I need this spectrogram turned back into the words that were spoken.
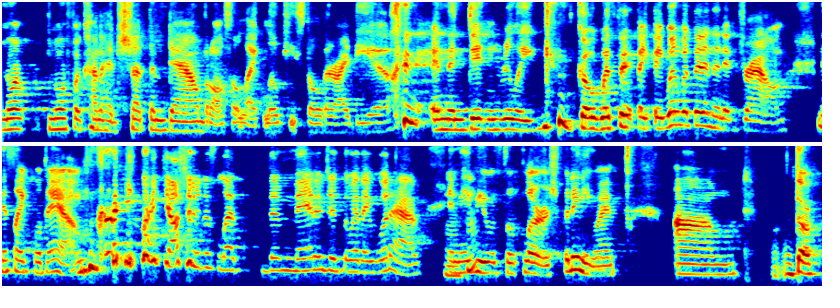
Nor- Norfolk kind of had shut them down, but also like low key stole their idea and then didn't really go with it. Like they went with it and then it drowned. And it's like, well, damn, like y'all should have just let them manage it the way they would have, and maybe it would still flourish. But anyway, um, The,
